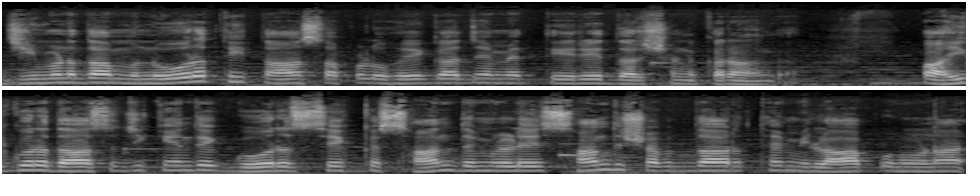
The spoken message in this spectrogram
ਜੀਵਨ ਦਾ ਮਨੋਰਥ ਹੀ ਤਾਂ ਸਫਲ ਹੋਏਗਾ ਜੇ ਮੈਂ ਤੇਰੇ ਦਰਸ਼ਨ ਕਰਾਂਗਾ। ਭਾਈ ਗੁਰਦਾਸ ਜੀ ਕਹਿੰਦੇ, ਗੁਰ ਸਿੱਖ ਸੰਧ ਮਿਲੇ, ਸੰਧ ਸ਼ਬਦ ਦਾ ਅਰਥ ਹੈ ਮਿਲਾਪ ਹੋਣਾ,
